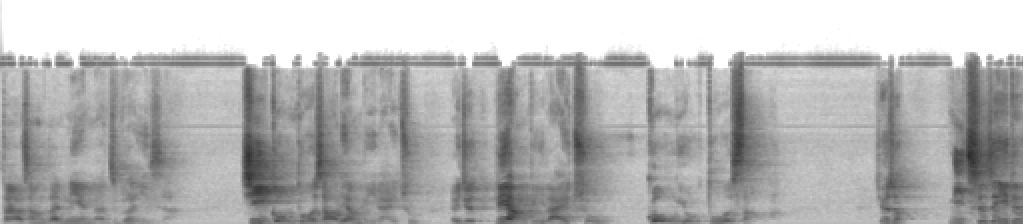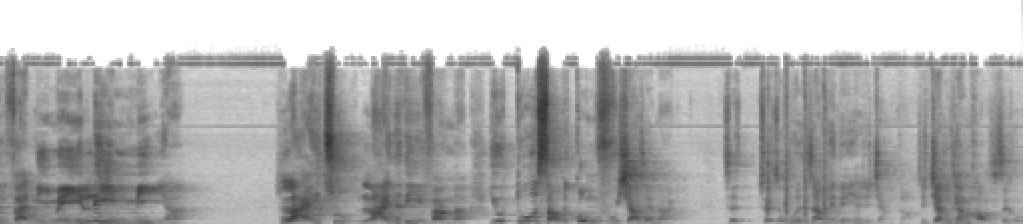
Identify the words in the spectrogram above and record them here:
大家常在念呢，知不知道意思啊？济功多少，量比来处，也就是量比来处，功有多少啊？就是说，你吃这一顿饭，你每一粒米啊，来处来的地方啊，有多少的功夫下在那里？这这这文上面等一下就讲到，就将将好是这个文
